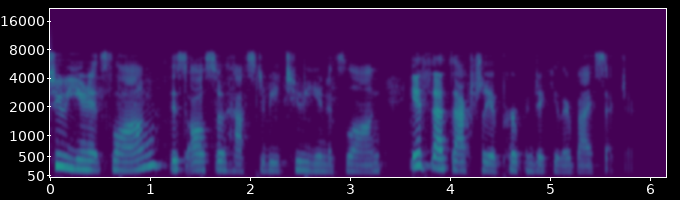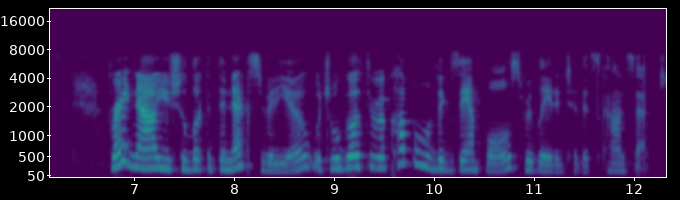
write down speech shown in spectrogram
two units long, this also has to be two units long if that's actually a perpendicular bisector. Right now, you should look at the next video, which will go through a couple of examples related to this concept.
